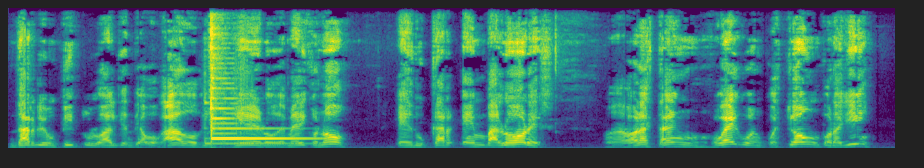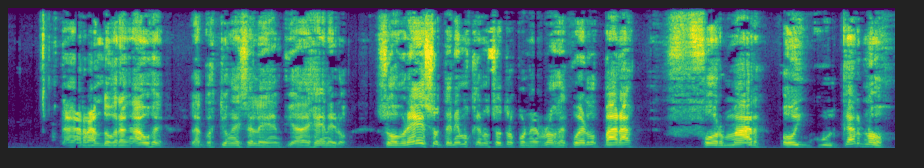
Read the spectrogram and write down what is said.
darle un título a alguien de abogado, de ingeniero, de médico, no, educar en valores. Ahora está en juego, en cuestión por allí, está agarrando gran auge la cuestión es la identidad de género. Sobre eso tenemos que nosotros ponernos de acuerdo para formar o inculcarnos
